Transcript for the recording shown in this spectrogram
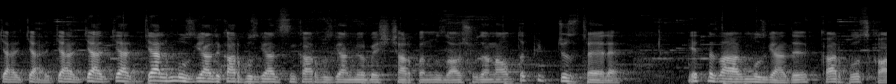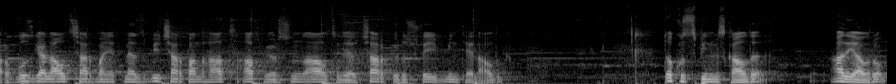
gel gel gel gel gel gel. Muz geldi karpuz gelsin. Karpuz gelmiyor. 5 çarpanımız var. Şuradan aldık. 300 TL Yetmez abi muz geldi. Karpuz, karpuz geldi. 6 çarpan yetmez. Bir çarpan daha at, atmıyorsun. 6 ile çarpıyoruz şurayı 1000 TL aldık. 9 spinimiz kaldı. Hadi yavrum.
